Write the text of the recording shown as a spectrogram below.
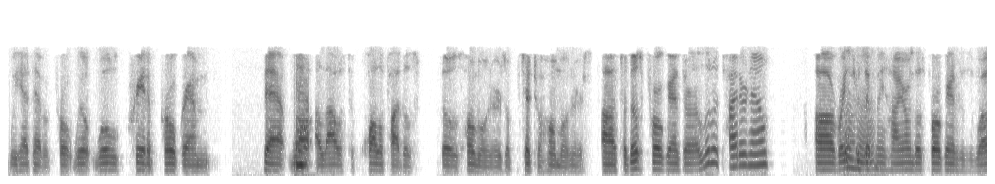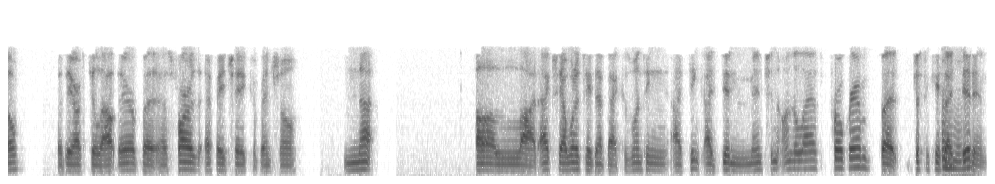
We have to have a pro. We'll we'll create a program that will allow us to qualify those those homeowners or potential homeowners. Uh, so those programs are a little tighter now. Uh, rates Mhm. are definitely higher on those programs as well, but they are still out there. But as far as FHA conventional, not a lot. Actually, I want to take that back because one thing I think I didn't mention on the last program, but just in case I Mhm. didn't,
